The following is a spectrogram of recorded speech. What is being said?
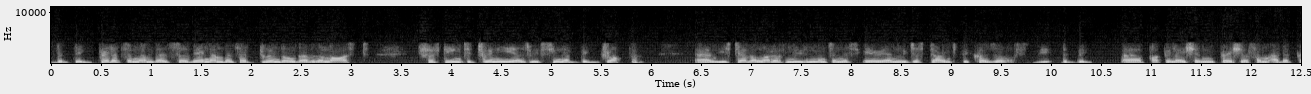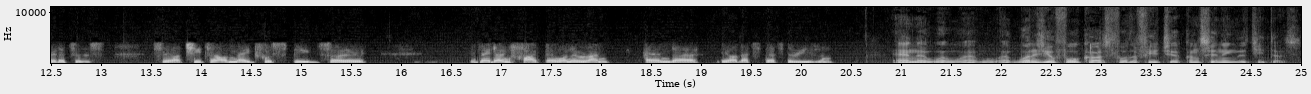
the big predator numbers. So their numbers have dwindled over the last 15 to 20 years. We've seen a big drop. Uh, we used to have a lot of movement in this area, and we just don't because of the, the big uh, population pressure from other predators. So our cheetah are made for speed, so if they don't fight, they want to run, and uh, yeah, that's that's the reason. And uh, w- w- what is your forecast for the future concerning the cheetahs?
